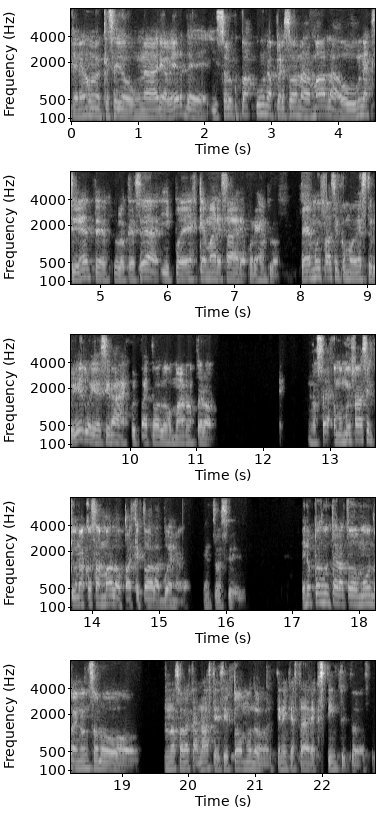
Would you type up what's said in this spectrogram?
tenemos, qué sé yo, una área verde y solo ocupas una persona mala o un accidente o lo que sea y puedes quemar esa área, por ejemplo. Es muy fácil como destruirlo y decir, ah, es culpa de todos los humanos, pero no sé, es como muy fácil que una cosa mala opaque todas las buenas. Entonces, y no puedes juntar a todo el mundo en un solo, una sola canasta y decir todo el mundo tiene que estar extinto y todo eso.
